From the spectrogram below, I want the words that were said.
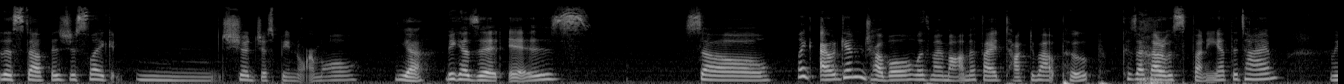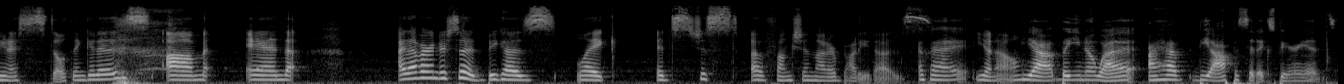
this stuff is just like should just be normal Yeah. because it is. So, like I would get in trouble with my mom if I talked about poop cuz I thought it was funny at the time. I mean, I still think it is. Um and I never understood because like it's just a function that our body does. Okay. You know. Yeah, but you know what? I have the opposite experience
